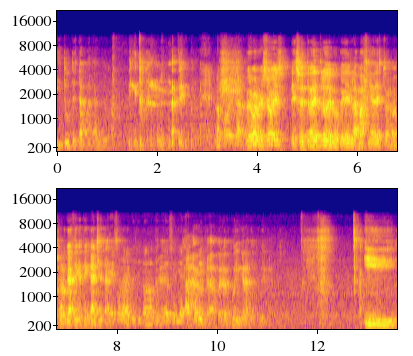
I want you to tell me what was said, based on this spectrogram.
y tú te estás matando. Y tú- No comes nada. Pero bueno, eso es eso entra dentro de lo que es la magia de esto, ¿no? Eso es lo que hace que te enganche tanto. Exactamente, si no, no tendría, sería tan Claro, bonito. claro, pero es muy ingrato, es muy ingrato. Y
